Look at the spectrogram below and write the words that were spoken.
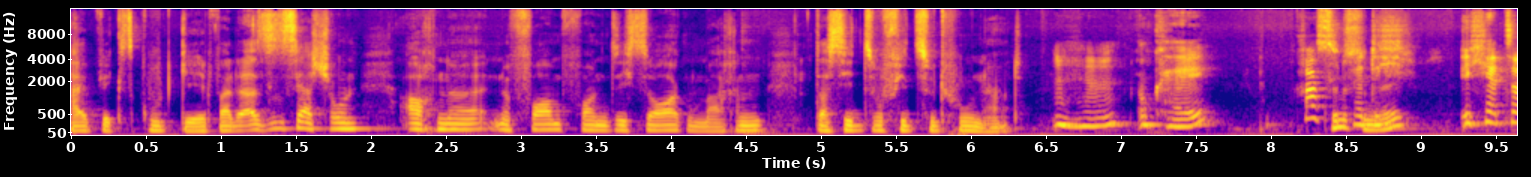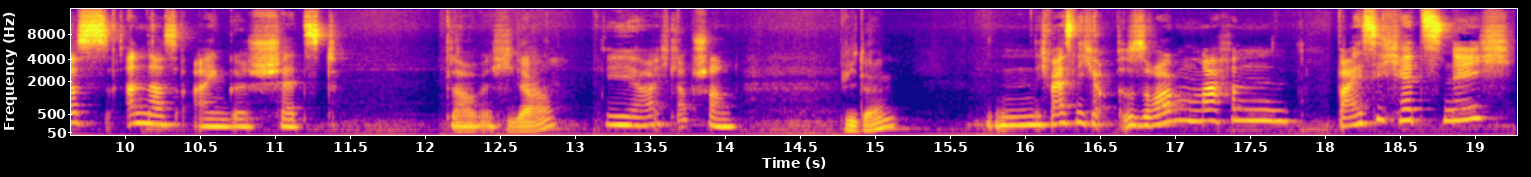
halbwegs gut geht, weil das ist ja schon auch eine, eine Form von sich Sorgen machen, dass sie so viel zu tun hat. Mhm, okay. Krass. Findest hätte? Ich, ich hätte das anders eingeschätzt, glaube ich. Ja? Ja, ich glaube schon. Wie denn? Hm, ich weiß nicht, Sorgen machen, weiß ich jetzt nicht.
